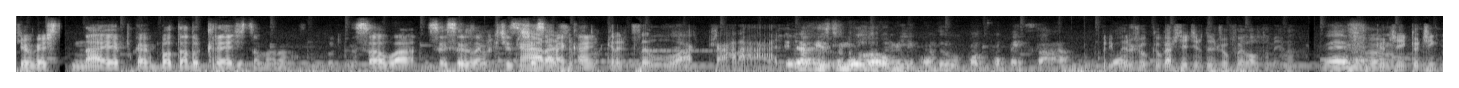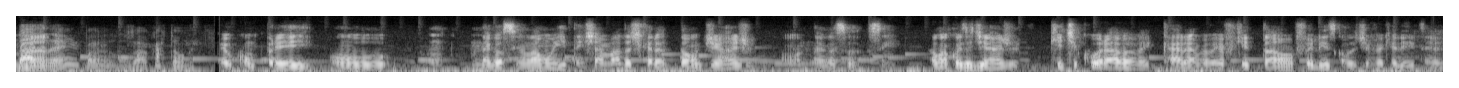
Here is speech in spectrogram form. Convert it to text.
Que eu gastei na época botando crédito, mano. No celular. Não sei se vocês lembram que tinha existia essa você mecânica. crédito celular, caralho. Eu já vi isso no LoL, man, quando, quando compensava. O primeiro jogo que eu gastei dinheiro dentro do jogo foi LOL também, mano. É, mano. Que eu tinha, que eu tinha idade, Mano. né? Pra usar o cartão, né? Eu comprei um, um, negocinho lá, um item chamado, acho que era Dom de Anjo. Um negócio assim. Alguma coisa de anjo. Que te curava, velho. Caramba, velho. Eu fiquei tão feliz quando eu tive aquele item.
